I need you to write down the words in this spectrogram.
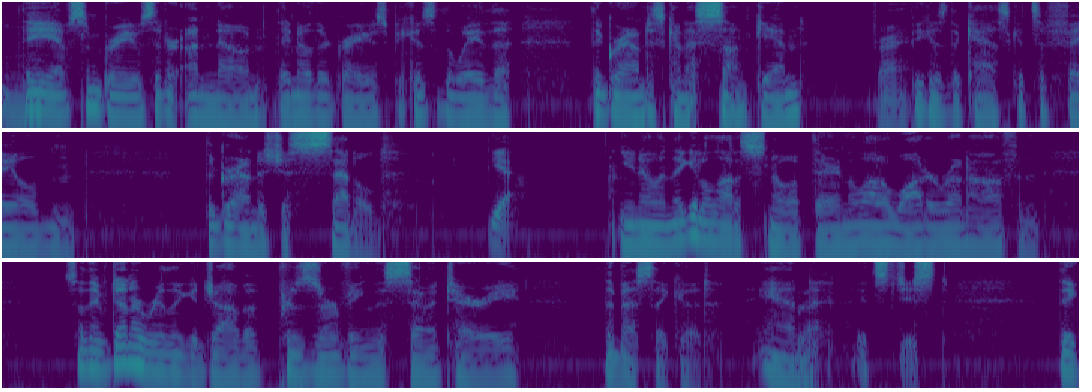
Mm-hmm. They have some graves that are unknown. They know their graves because of the way the the ground is kind of sunk in right. because the caskets have failed and the ground is just settled. Yeah. You know, and they get a lot of snow up there and a lot of water runoff and so they've done a really good job of preserving the cemetery the best they could. And Right. it's just they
